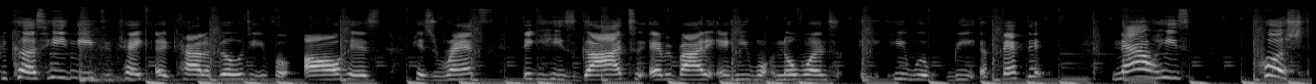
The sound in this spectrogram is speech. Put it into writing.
Because he needs to take accountability for all his his rants, thinking he's God to everybody and he won't no one's he will be affected. Now he's pushed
